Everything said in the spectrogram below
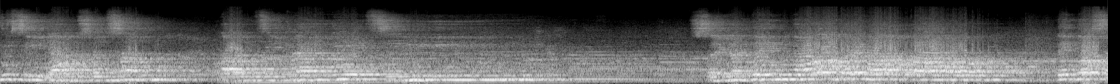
只是有信心，斗志强于志。谁能令我去滑浪？令我心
